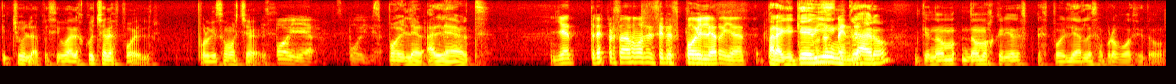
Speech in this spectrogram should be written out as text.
pichula, pues igual, escucha el spoiler, porque somos chéveres. Spoiler, spoiler. Spoiler alert. Ya tres personas vamos a decir spoiler, ya. Para que quede bien claro que no, no hemos querido sp- spoilearles a propósito.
